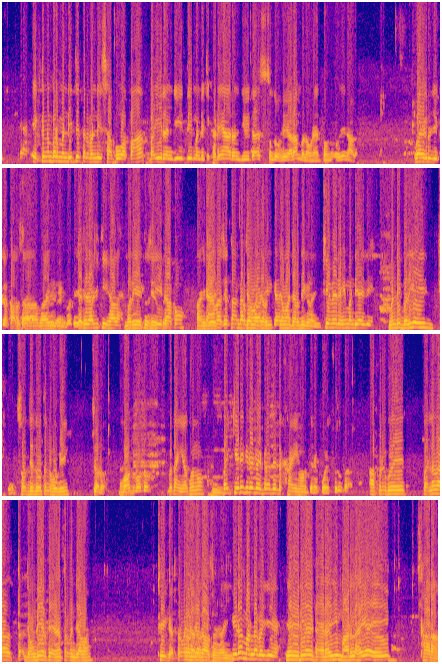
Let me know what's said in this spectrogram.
ਇੱਕ ਨੰਬਰ ਮੰਡੀ ਤੇ ਤਲਵੰਡੀ ਸਾਬੋ ਆਪਾਂ ਬਾਈ ਰਣਜੀਤ ਦੀ ਮੰਡੀ 'ਚ ਖੜੇ ਆ ਰਣਜੀਤ ਆ ਸੰਦੋਹੇ ਵਾਲਾ ਮਿਲਾਉਣਾ ਤੁਹਾਨੂੰ ਉਹਦੇ ਨਾਲ। ਵਾਹਿਗੁਰੂ ਜੀ ਕਾ ਖਾਲਸਾ। ਵਾਹਿਗੁਰੂ ਜੀ ਕੀ ਫਤਿਹ। ਜਥੇਦਾਰ ਜੀ ਕੀ ਹਾਲ ਹੈ? ਵਧੀਆ ਜੀ ਤੁਸੀਂ ਠੀਕ ਠਾਕ ਹੋ? ਹਾਂਜੀ ਕੈਮਰਾ ਸਿੱਧਾ ਕਰ ਜਮਾ ਪਰਿਵਾਰ ਠੀਕ ਹੈ? ਜਮਾ ਚੜਦੀ ਕਲਾ ਜੀ। ਕਿਵੇਂ ਰਹੀ ਮੰਡੀ ਅੱਜ ਦੀ? ਮੰਡੀ ਵਧੀਆ ਜੀ ਸੌਦੇ ਦੋ ਤਿੰਨ ਹੋ ਗਏ। ਚਲੋ ਬਹੁਤ ਬਹੁਤ ਵਧਾਈਆਂ ਤੁਹਾਨੂੰ। ਬਾਈ ਕਿਹੜੇ ਕਿਹੜੇ ਟਰੈਕਟਰ ਤੇ ਦਿਖਾਈ ਹੁਣ ਤੇਰੇ ਕੋਲੇ? ਸ਼ੁਰੂ ਕਰਾ। ਆਪਣੇ ਕੋਲੇ ਪਹਿਲਾਂ ਦਾ ਜੌਂਡੀਅਰ ਤੇ ਆਇਆ 53 ਵਾ ਠੀਕ ਹੈ 53 53 ਦਾ। 10 ਹੈ ਜੀ ਕਿਹੜਾ ਮਾਡਲ ਹੈ ਬਾਈ ਜੀ ਇਹ? ਰੇਡੀਅਲ ਟਾਇਰ ਹੈ ਜੀ ਮਾਡਲ ਹੈਗਾ ਇਹ 18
